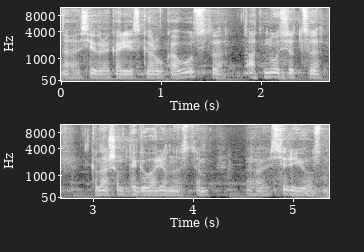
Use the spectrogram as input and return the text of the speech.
э, северокорейское руководство относится к нашим договоренностям э, серьезно.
